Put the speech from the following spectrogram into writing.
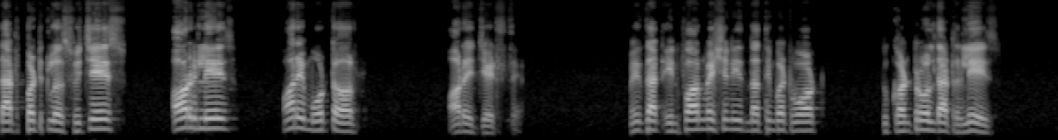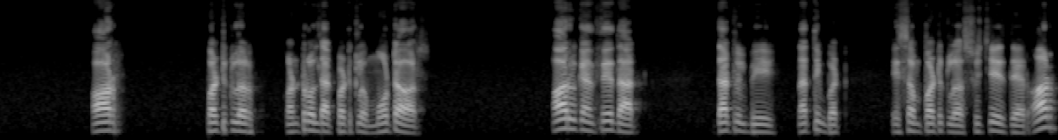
that particular switches or relays or a motor or a jet there means that information is nothing but what? To control that relays or particular control that particular motors. Or we can say that that will be nothing but is some particular switches there. Or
